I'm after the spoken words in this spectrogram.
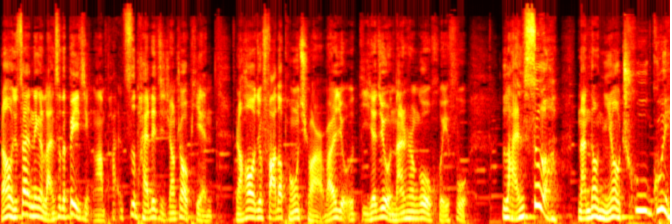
然后我就在那个蓝色的背景啊拍自拍了几张照片，然后就发到朋友圈。完了有底下就有男生给我回复：“蓝色？难道你要出柜？”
